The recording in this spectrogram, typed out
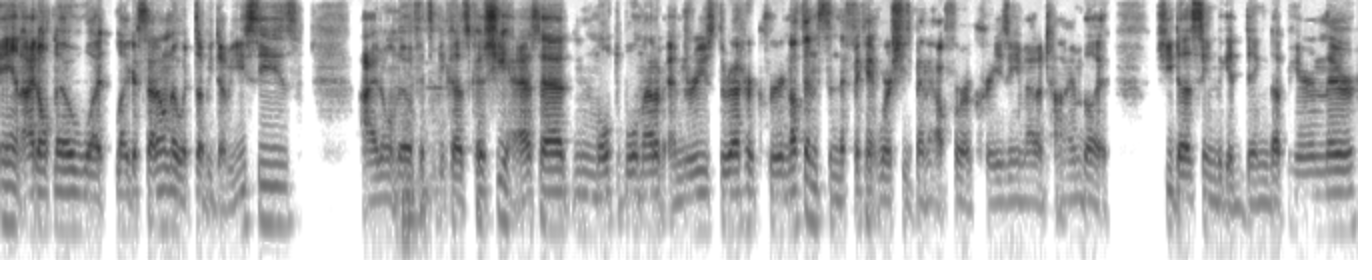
And i don't know what like i said i don't know what wwe sees I don't know if it's because because she has had multiple amount of injuries throughout her career. Nothing significant where she's been out for a crazy amount of time, but she does seem to get dinged up here and there,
